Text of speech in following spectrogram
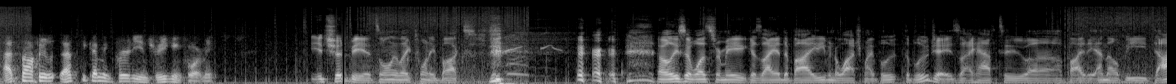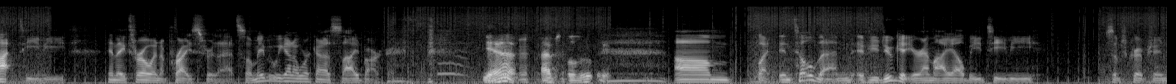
that's not that's becoming pretty intriguing for me. It should be. It's only like twenty bucks. or at least it was for me because I had to buy even to watch my Blue, the Blue Jays. I have to uh, buy the MLB dot TV, and they throw in a price for that. So maybe we got to work on a sidebar. yeah, absolutely. Um, but until then, if you do get your MILB TV subscription,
